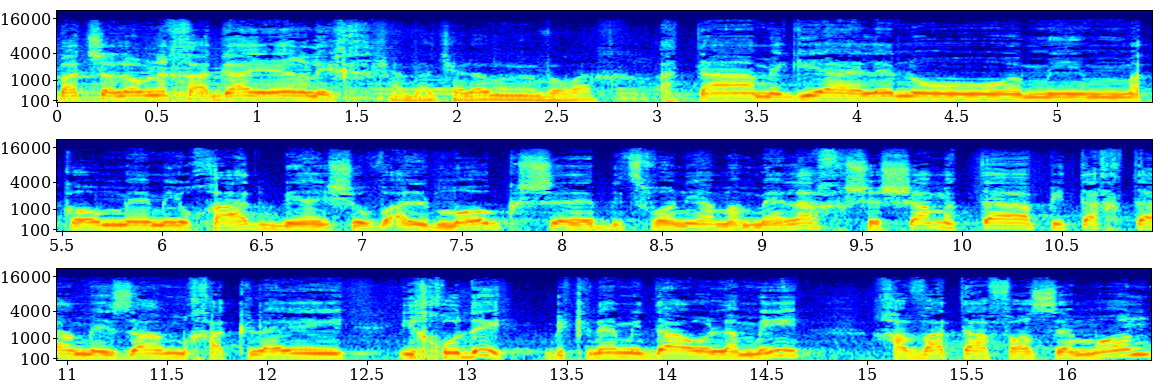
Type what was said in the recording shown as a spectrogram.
שבת שלום לך, גיא ארליך. שבת שלום ומבורך. אתה מגיע אלינו ממקום מיוחד, מהיישוב אלמוג שבצפון ים המלח, ששם אתה פיתחת מיזם חקלאי ייחודי, בקנה מידה עולמי, חוות האפרסמון.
